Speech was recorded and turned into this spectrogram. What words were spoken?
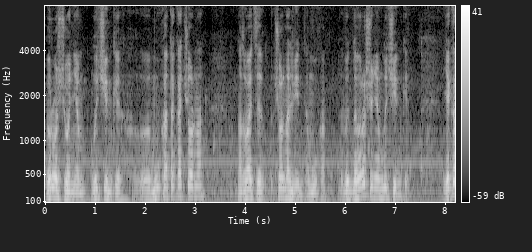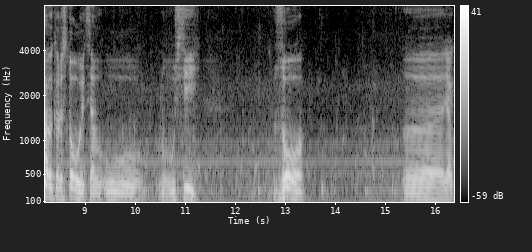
вирощуванням личинки е, муха така чорна. Називається чорна львінка, муха. Вирощуванням личинки, яка використовується у ну, усій зоо, е, як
